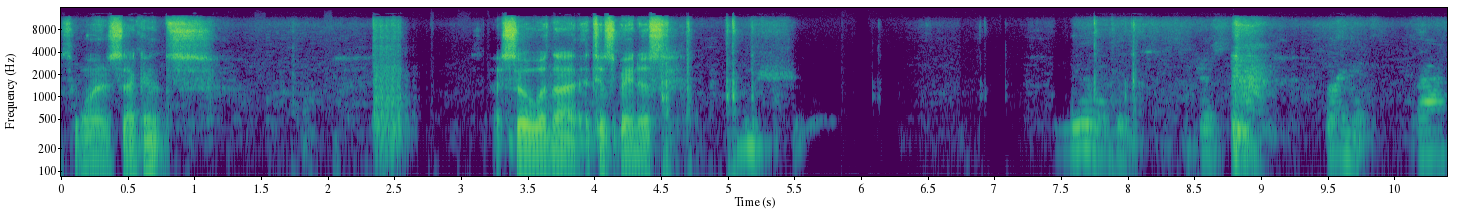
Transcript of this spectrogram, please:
so one second. I still was not anticipating this. Just bring it back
